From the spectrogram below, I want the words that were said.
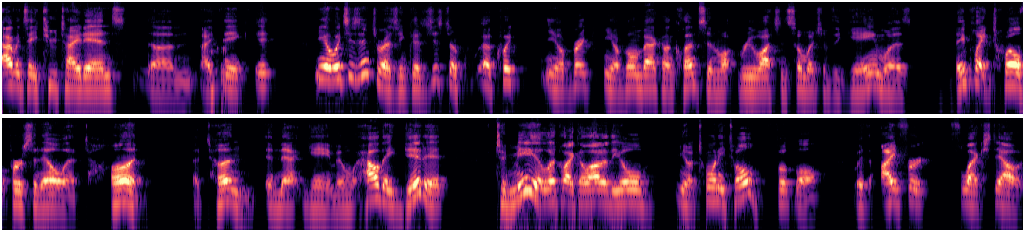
I would say two tight ends. Um, I okay. think it, you know, which is interesting because just a, a quick, you know, break, you know, going back on Clemson, rewatching so much of the game was they played 12 personnel a ton, a ton in that game. And how they did it, to me, it looked like a lot of the old, you know, 2012 football with Eifert flexed out,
